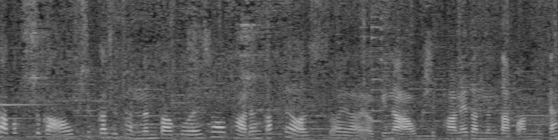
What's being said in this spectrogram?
스타벅스가 9시까지 닫는다고 해서 다른 카페 왔어요. 여기는 9시 반에 닫는다고 합니다.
